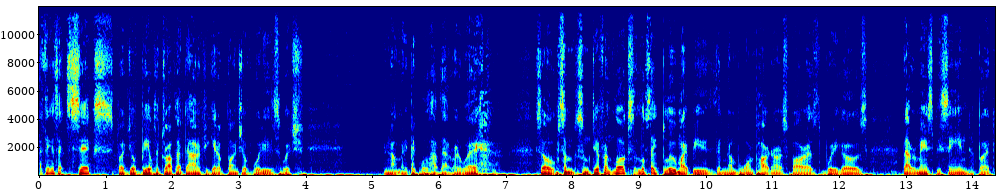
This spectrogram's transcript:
I think it's at six, but you'll be able to drop that down if you get a bunch of Woodies, which not many people will have that right away. so some some different looks. It looks like blue might be the number one partner as far as Woody goes that remains to be seen. But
